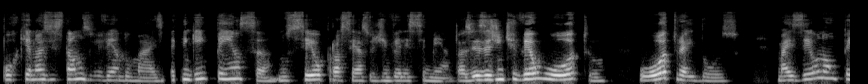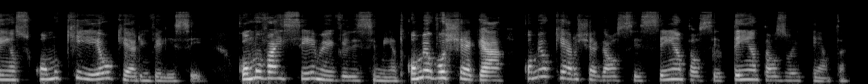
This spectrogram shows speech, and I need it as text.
porque nós estamos vivendo mais. Mas ninguém pensa no seu processo de envelhecimento. Às vezes a gente vê o outro, o outro é idoso, mas eu não penso como que eu quero envelhecer. Como vai ser meu envelhecimento? Como eu vou chegar? Como eu quero chegar aos 60, aos 70, aos 80?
